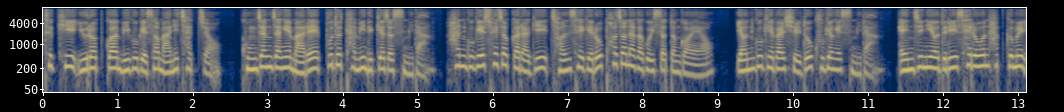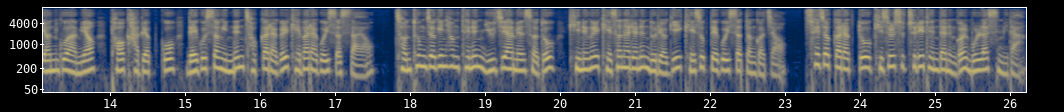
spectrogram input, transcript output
특히 유럽과 미국에서 많이 찾죠. 공장장의 말에 뿌듯함이 느껴졌습니다. 한국의 쇠젓가락이 전 세계로 퍼져나가고 있었던 거예요. 연구개발실도 구경했습니다. 엔지니어들이 새로운 합금을 연구하며 더 가볍고 내구성 있는 젓가락을 개발하고 있었어요. 전통적인 형태는 유지하면서도 기능을 개선하려는 노력이 계속되고 있었던 거죠. 쇠젓가락도 기술 수출이 된다는 걸 몰랐습니다.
